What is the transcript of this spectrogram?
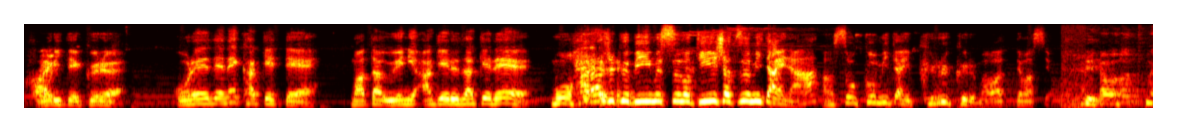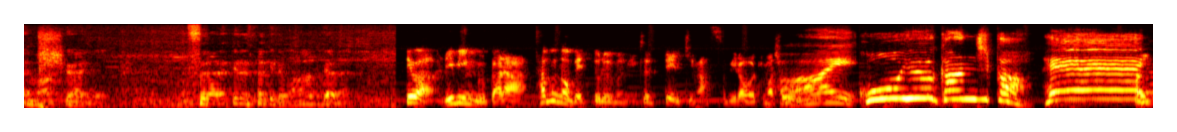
降りてくる。これでね、かけて、また上に上げるだけで、もう原宿ビームスの T シャツみたいな、あそこみたいにくるくる回ってますよ。いや、回ってない、回ってないね。釣られてるだけで回ってはない。では、リビングからサブのベッドルームに移っていきます。扉を開けましょう。はい。こういう感じか。へえ、はい、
